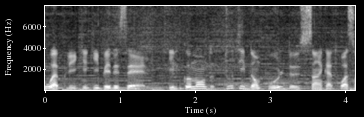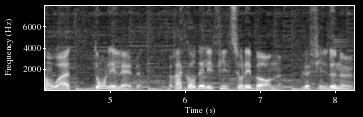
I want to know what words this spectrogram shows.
ou applique équipée DCL. Il commande tout type d'ampoule de 5 à 300 watts, dont les LED. Raccordez les fils sur les bornes. Le fil de neutre.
